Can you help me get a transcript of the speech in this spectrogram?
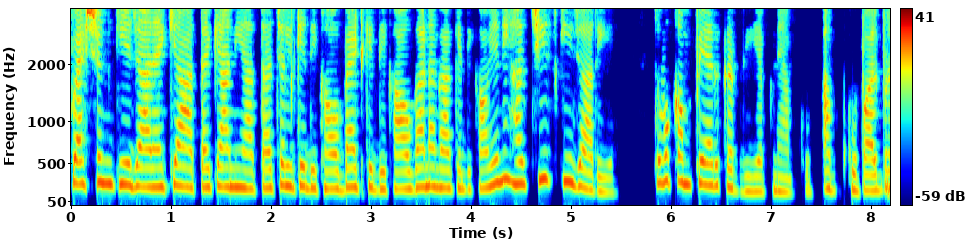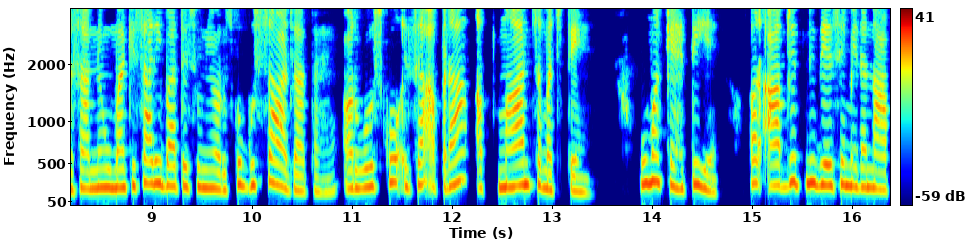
क्वेश्चन किए जा रहे हैं, क्या आता है, क्या नहीं आता, चल के दिखाओ, बैठ के दिखाओ, गाना गा के दिखाओ, यानी हर चीज़ की जा रही है। तो वो कंपेयर कर रही है अपने आप को। अब गोपाल प्रसाद ने उमा की सारी बातें सुनी और उसको गुस्सा आ जाता है और वो उसको इसे अपना अपमान समझते हैं। उमा कहती है और आप जितनी देर से मेरा नाप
